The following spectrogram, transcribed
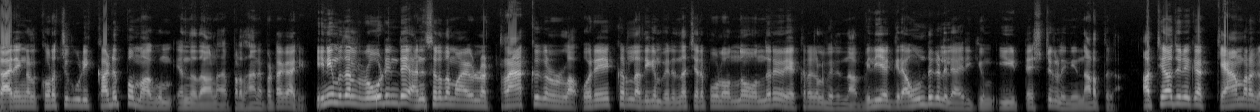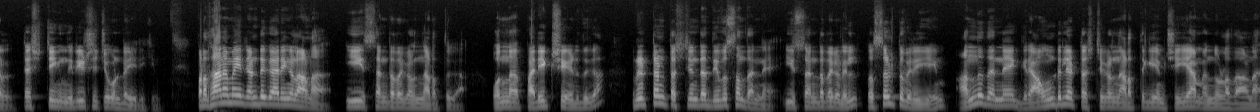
കാര്യങ്ങൾ കുറച്ചുകൂടി കടുപ്പമാകും എന്നതാണ് പ്രധാനപ്പെട്ട കാര്യം. ഇനി മുതൽ റോഡിന്റെ അനുസൃതമായുള്ള ട്രാക്കുകളുള്ള ഒരേക്കറിലധികം വരുന്ന ചിലപ്പോൾ ഒന്നോ ഒന്നര ഏക്കറുകൾ വരുന്ന വലിയ ഗ്രൗണ്ടുകളിലായിരിക്കും ഈ ടെസ്റ്റുകൾ ഇനി നടത്തുക. അത്യാധുനിക ക്യാമറകൾ ടെസ്റ്റിംഗ് നിരീക്ഷിച്ചുകൊണ്ടേയിരിക്കും. പ്രധാനമായും രണ്ട് കാര്യങ്ങളാണ് ഈ സെന്ററുകൾ നടത്തുക. ഒന്ന് പരീക്ഷ എഴുതുക. റിട്ടേൺ ടെസ്റ്റിന്റെ ദിവസം തന്നെ ഈ സെന്ററുകളിൽ റിസൾട്ട് വരികയും അന്ന് തന്നെ ഗ്രൗണ്ടിലെ ടെസ്റ്റുകൾ നടത്തുകയും ചെയ്യാം എന്നുള്ളതാണ്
